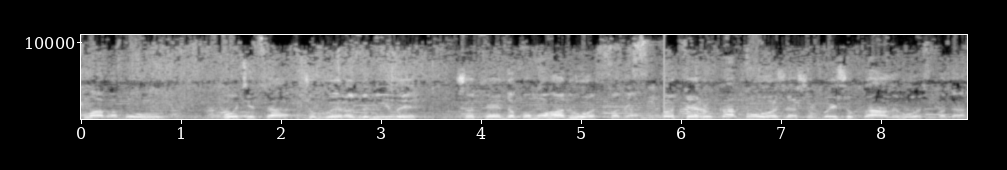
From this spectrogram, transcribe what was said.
Слава Богу. Хочеться, щоб ви розуміли, що це допомога від Господа. Це рука Божа, щоб ви шукали Господа.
